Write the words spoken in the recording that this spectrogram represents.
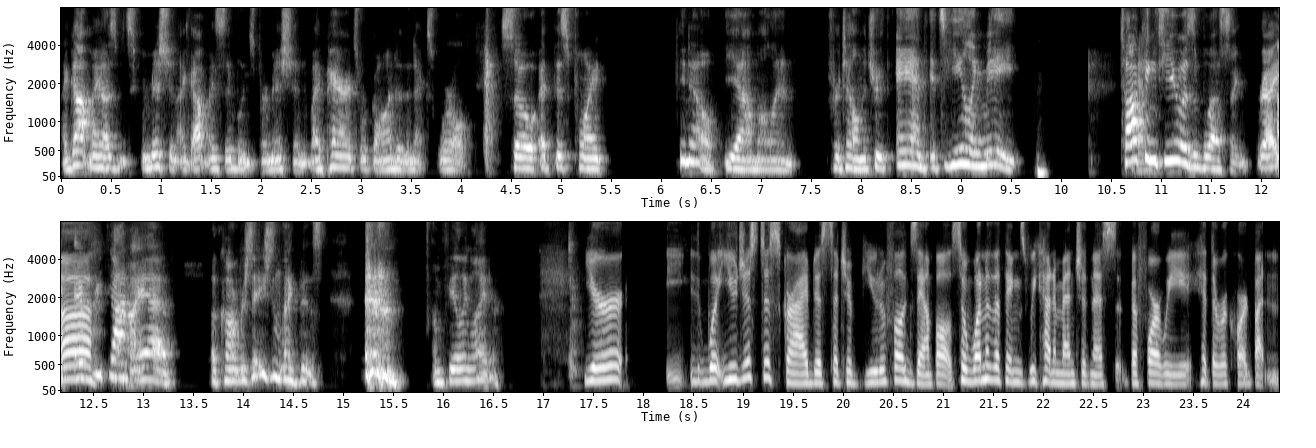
I got my husband's permission. I got my siblings' permission. My parents were gone to the next world. So at this point, you know, yeah, I'm all in for telling the truth. And it's healing me. Talking yes. to you is a blessing, right? Uh, Every time I have a conversation like this, I'm feeling lighter. You're what you just described is such a beautiful example. So, one of the things we kind of mentioned this before we hit the record button.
